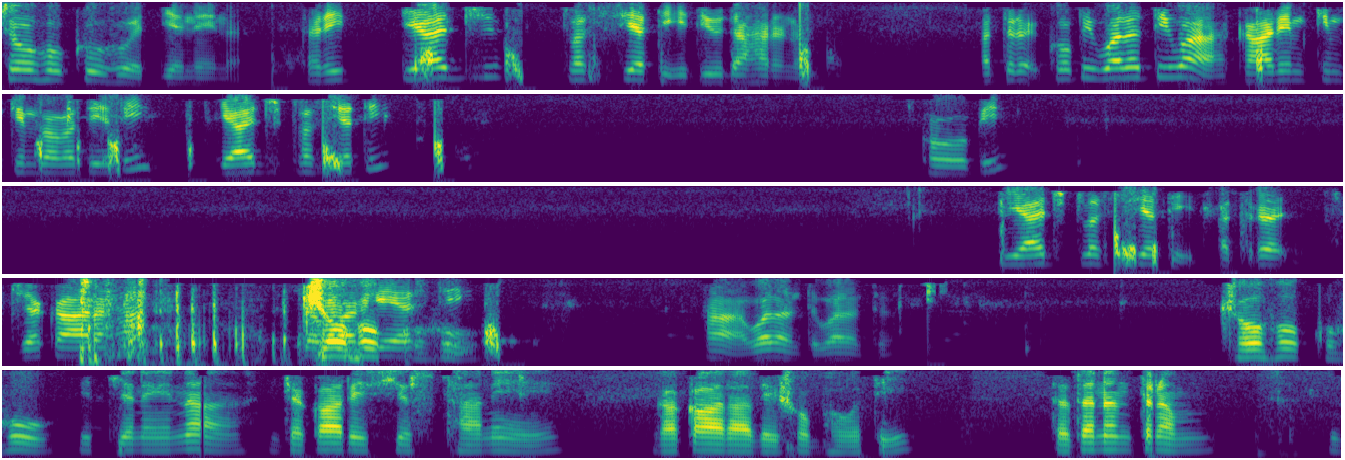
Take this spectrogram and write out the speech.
चोः कुः इत्यनेन। तर्हि त्यज् प्लस्यति इति उदाहरणम्। अत्र कोऽपि वदति वा? कार्यं किं किं भवति इति? त्यज् प्लस्यति कोऽपि? त्यज् प्लस्यति अत्र जकारः अस्ति। हा वदन्तु वदन्तु। क्षोः कुः इत्यनेन जकारस्य स्थाने गकारादेशो भवति। तदनन्तरं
